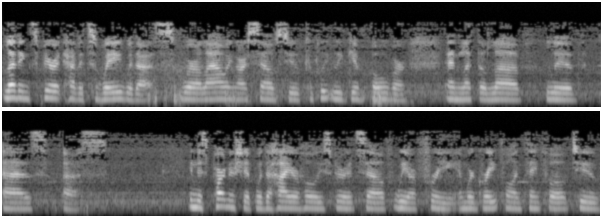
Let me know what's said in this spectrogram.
letting spirit have its way with us. We're allowing ourselves to completely give over and let the love live as us. In this partnership with the higher Holy Spirit self, we are free and we're grateful and thankful to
